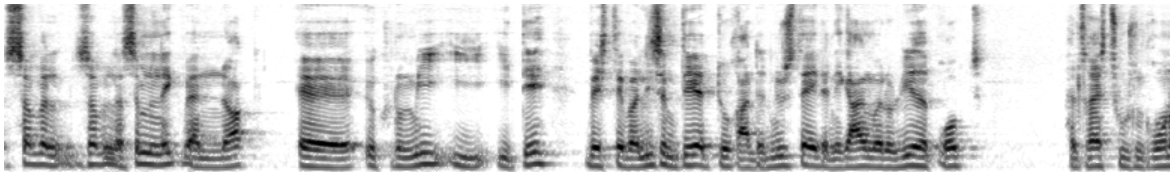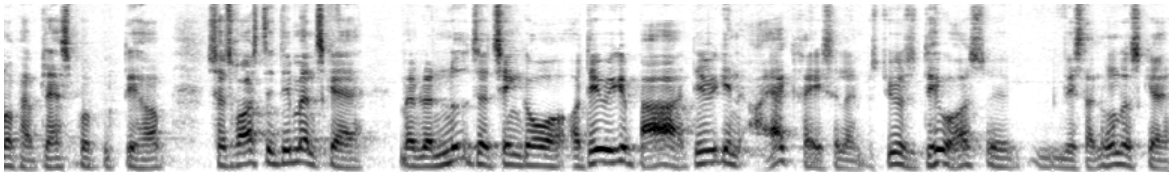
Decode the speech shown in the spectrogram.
så, vil, så vil der simpelthen ikke være nok øh, økonomi i, i det, hvis det var ligesom det, at du rendte et nyt stadion i gang, hvor du lige havde brugt 50.000 kroner per plads på at bygge det her op. Så jeg tror også, det er det, man, skal, man bliver nødt til at tænke over. Og det er jo ikke bare det er jo ikke en ejerkreds eller en bestyrelse. Det er jo også, øh, hvis der er nogen, der skal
